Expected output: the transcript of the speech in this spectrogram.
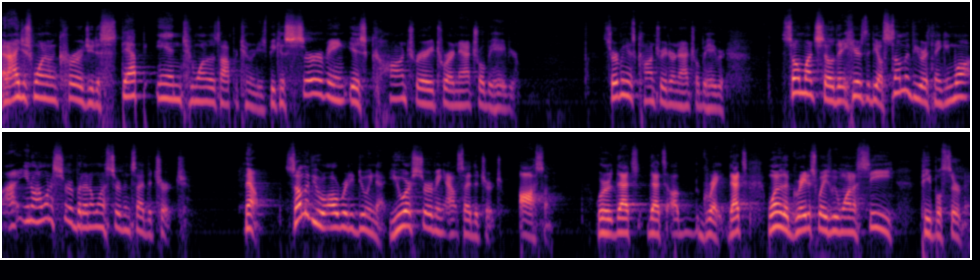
And I just want to encourage you to step into one of those opportunities because serving is contrary to our natural behavior. Serving is contrary to our natural behavior. So much so that here's the deal. Some of you are thinking, well, I, you know, I want to serve, but I don't want to serve inside the church. Now, some of you are already doing that. You are serving outside the church. Awesome. Where that's, that's uh, great. That's one of the greatest ways we want to see people serving.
